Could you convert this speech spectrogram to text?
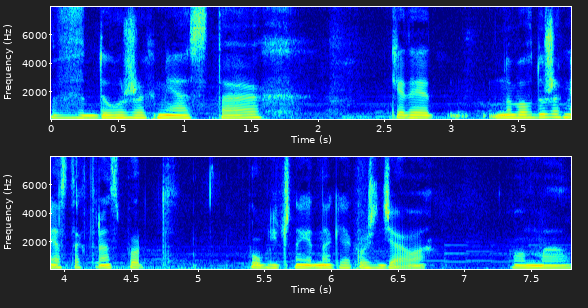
w dużych miastach, kiedy, no bo w dużych miastach transport publiczny jednak jakoś działa. On ma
